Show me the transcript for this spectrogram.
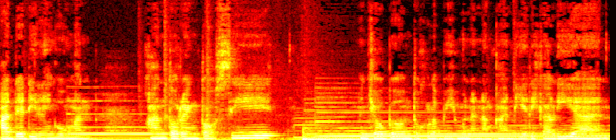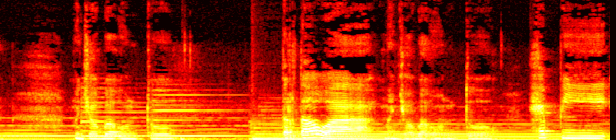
ada di lingkungan kantor yang toksik mencoba untuk lebih menenangkan diri kalian mencoba untuk tertawa mencoba untuk happy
